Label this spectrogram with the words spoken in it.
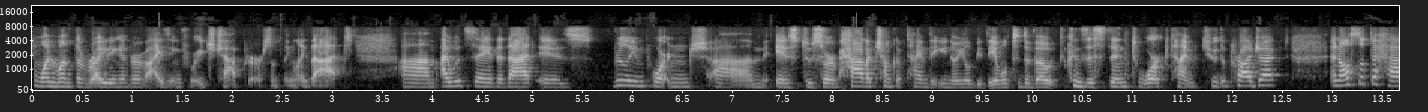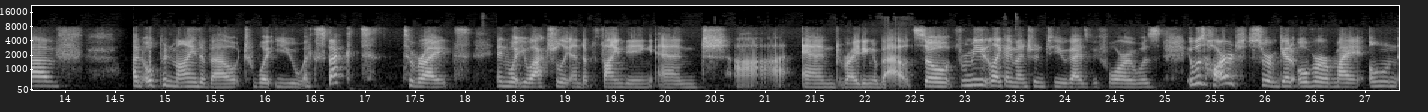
one month of writing and revising for each chapter or something like that. Um, I would say that that is really important um, is to sort of have a chunk of time that you know you'll be able to devote consistent work time to the project and also to have an open mind about what you expect to write and what you actually end up finding and uh, and writing about. So for me, like I mentioned to you guys before, it was it was hard to sort of get over my own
